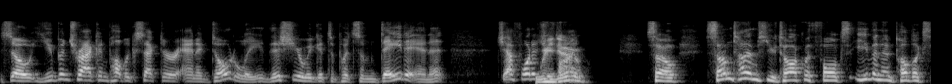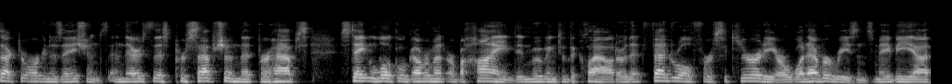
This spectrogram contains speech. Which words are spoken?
so you've been tracking public sector anecdotally. This year we get to put some data in it. Jeff, what did we you find? do? So sometimes you talk with folks, even in public sector organizations, and there's this perception that perhaps state and local government are behind in moving to the cloud, or that federal, for security or whatever reasons, maybe uh,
